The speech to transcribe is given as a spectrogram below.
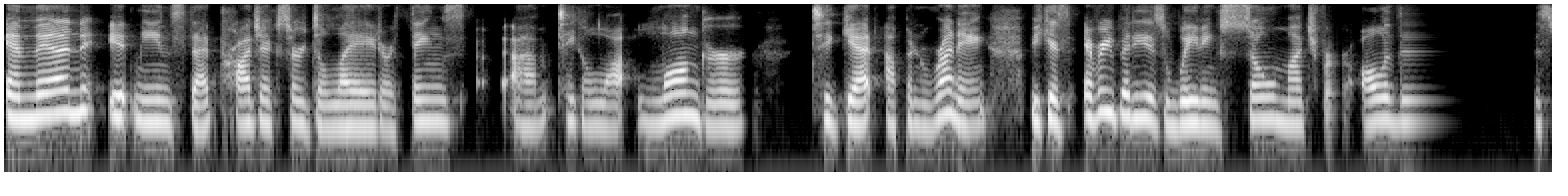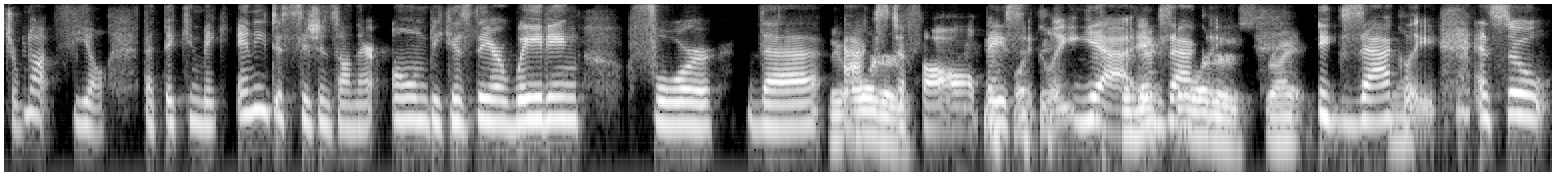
And then it means that projects are delayed or things um, take a lot longer to get up and running because everybody is waiting so much for all of this to not feel that they can make any decisions on their own because they are waiting for the, the axe orders. to fall basically. Yeah exactly. orders, right. Exactly. Yeah. and so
